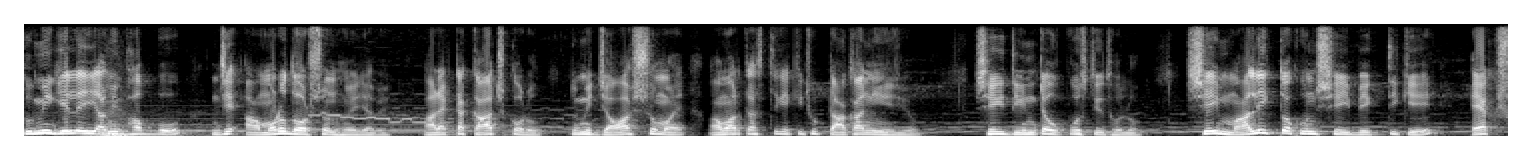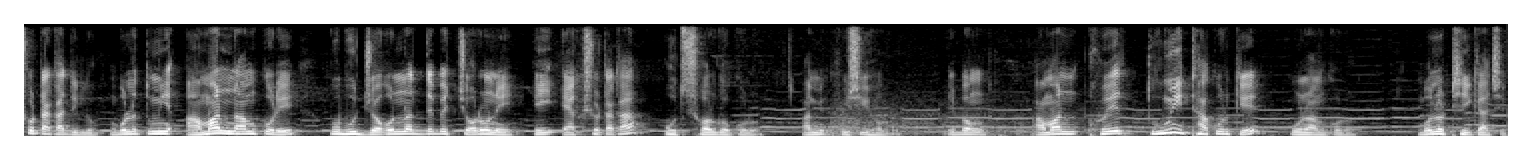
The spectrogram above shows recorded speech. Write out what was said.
তুমি গেলেই আমি ভাববো যে আমারও দর্শন হয়ে যাবে। আর একটা কাজ করো, তুমি যাওয়ার সময় আমার কাছ থেকে কিছু টাকা নিয়ে যেও। সেই দিনটা উপস্থিত হলো। সেই মালিক তখন সেই ব্যক্তিকে একশো টাকা দিল। বলে তুমি আমার নাম করে প্রভু জগন্নাথ দেবের চরণে এই একশো টাকা উৎসর্গ করো। আমি খুশি হব এবং আমার হয়ে তুমি ঠাকুরকে প্রণাম করো। বলো, ঠিক আছে।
